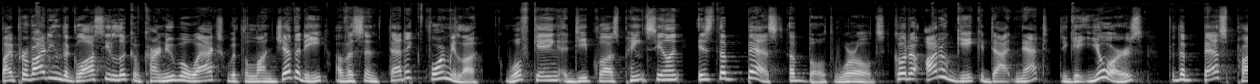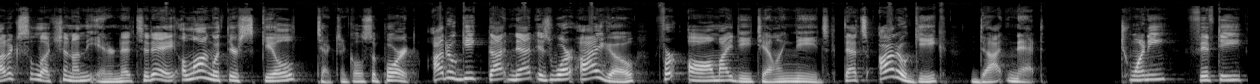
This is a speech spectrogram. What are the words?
By providing the glossy look of Carnauba wax with the longevity of a synthetic formula, Wolfgang a Deep Gloss Paint Sealant is the best of both worlds. Go to autogeek.net to get yours for the best product selection on the internet today, along with their skilled technical support. AutoGeek.net is where I go for all my detailing needs. That's AutoGeek.net. 20, 50,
